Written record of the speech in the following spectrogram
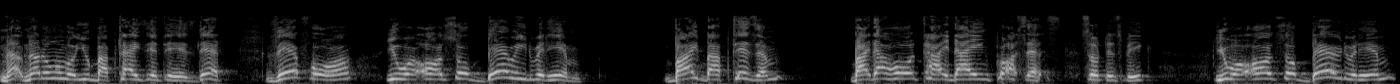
not, not only were you baptized into his death, therefore you were also buried with him by baptism, by that whole tie-dyeing process, so to speak. You were also buried with him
